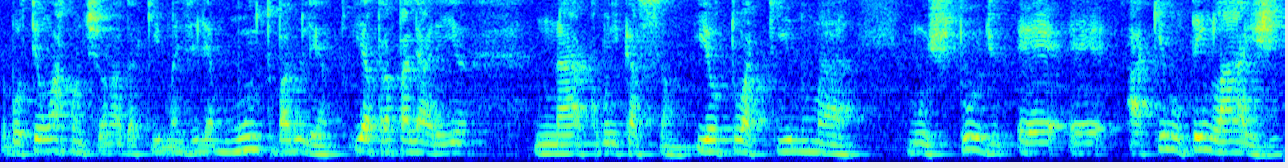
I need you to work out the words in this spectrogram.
Eu botei um ar-condicionado aqui, mas ele é muito barulhento e atrapalharia na comunicação. E eu estou aqui numa, num estúdio, é, é, aqui não tem laje,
